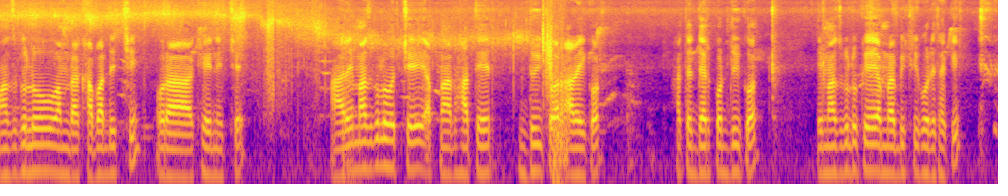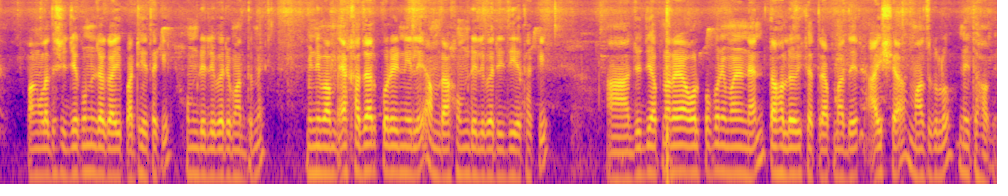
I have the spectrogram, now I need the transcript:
মাছগুলো আমরা খাবার দিচ্ছি, ওরা খেয়ে নিচ্ছে। আর এই মাছগুলো হচ্ছে আপনার হাতের দুই কর, আড়াই কর, হাতের দেড় কর, দুই কর। এই মাছগুলোকে আমরা বিক্রি করে থাকি। বাংলাদেশের যে কোনো জায়গায় পাঠিয়ে থাকি হোম ডেলিভারির মাধ্যমে। মিনিমাম এক হাজার করে নিলে আমরা হোম ডেলিভারি দিয়ে থাকি। আর যদি আপনারা অল্প পরিমাণে নেন, তাহলে ওই ক্ষেত্রে আপনাদের আইসা মাছগুলো নিতে হবে।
